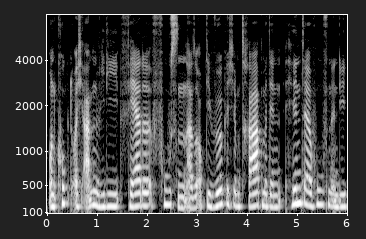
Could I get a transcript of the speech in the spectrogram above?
und guckt euch an, wie die Pferde fußen. Also ob die wirklich im Trab mit den Hinterhufen in die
